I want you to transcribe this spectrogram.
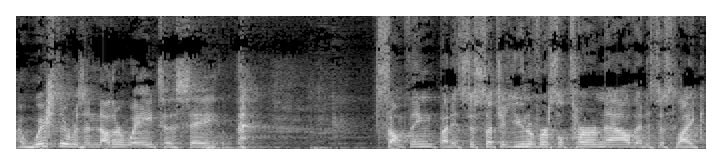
I wish there was another way to say something, but it's just such a universal term now that it's just like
